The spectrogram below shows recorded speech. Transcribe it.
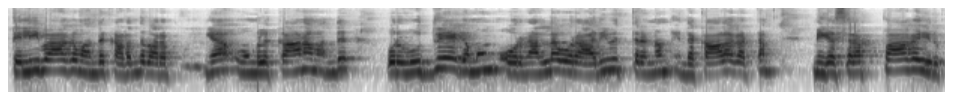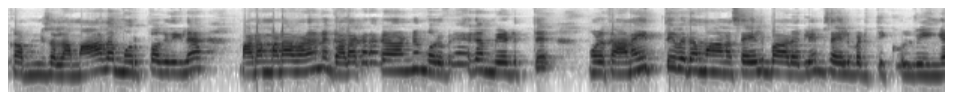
தெளிவாக வந்து கடந்து வர உங்களுக்கான வந்து ஒரு உத்வேகமும் ஒரு நல்ல ஒரு அறிவுத்திறனும் இந்த காலகட்டம் மிக சிறப்பாக இருக்கும் அப்படின்னு சொல்லலாம். மாத முற்பகுதியில் மடமடவனு கடகடகடன்னு ஒரு வேகம் எடுத்து உங்களுக்கு அனைத்து விதமான செயல்பாடுகளையும் செயல்படுத்தி கொள்வீங்க.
